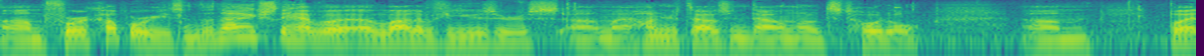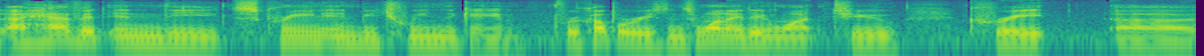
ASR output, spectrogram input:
um, for a couple reasons. And I actually have a, a lot of users, um, 100,000 downloads total. Um, but I have it in the screen in between the game for a couple reasons. One, I didn't want to create uh,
